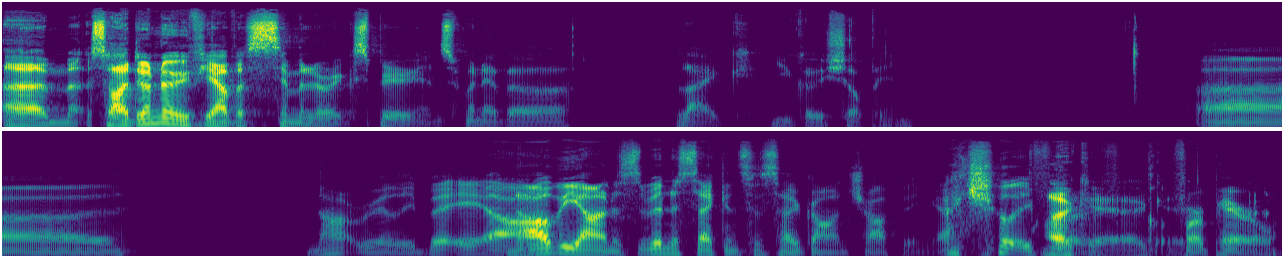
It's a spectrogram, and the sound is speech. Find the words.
Um, so I don't know if you have a similar experience whenever like you go shopping. Uh, not really, but it, I'll be honest. It's been a second since I've gone shopping, actually. For, Okay, for- okay, for apparel.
